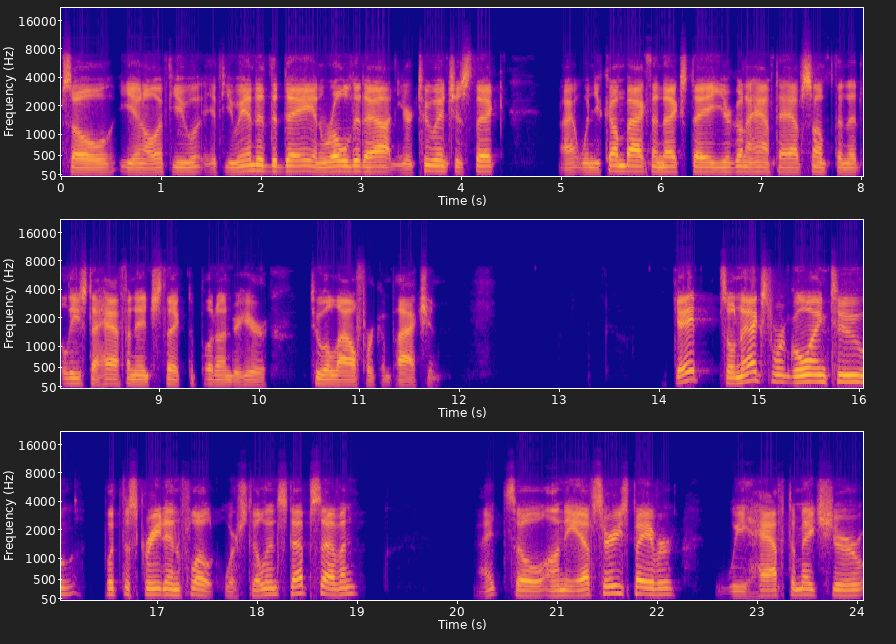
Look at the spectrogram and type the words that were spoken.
so you know if you if you ended the day and rolled it out and you're two inches thick, Right, when you come back the next day, you're going to have to have something at least a half an inch thick to put under here to allow for compaction. Okay, so next we're going to put the screed in float. We're still in step seven. Right, so on the F-Series paver, we have to make sure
